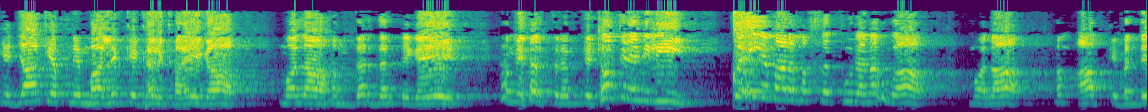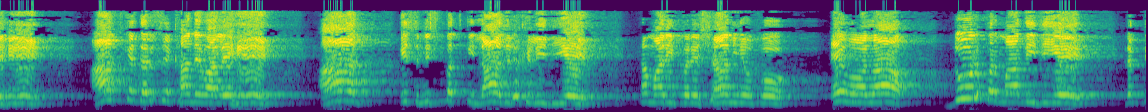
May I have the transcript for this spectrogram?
یہ جا کے اپنے مالک کے گھر کھائے گا۔ مولا ہم در در پہ گئے، ہمیں ہر طرف کے ٹھوکریں ملی۔ کوئی ہمارا مقصد پورا نہ ہوا۔ مولا، ہم آپ کے بندے ہیں، آپ کے در سے کھانے والے ہیں۔ آج اس نسبت کی لاج رکھ لیجیے۔ ہماری پریشانیوں کو اے مولا، دور فرما دیجیے۔ رب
